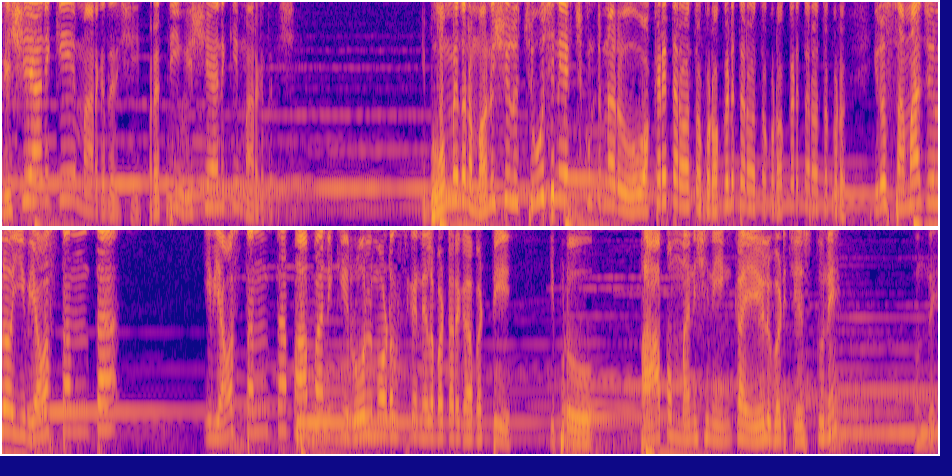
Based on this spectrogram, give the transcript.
విషయానికి మార్గదర్శి. ప్రతి విషయానికి మార్గదర్శి. ఈ భూమి మీద ఉన్న మనుషులు చూసి నేర్చుకుంటున్నారు. ఒకరి తర్వాత ఒకడు ఒకరి తర్వాత ఒకడు ఒకరి తర్వాత ఒకడు. ఈరోజు సమాజంలో ఈ వ్యవస్థ అంతా ఈ వ్యవస్థ అంతా పాపానికి రోల్ మోడల్స్గా నిలబడ్డారు కాబట్టి ఇప్పుడు పాపం మనిషిని ఇంకా ఏలుబడి చేస్తూనే ఉంది.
